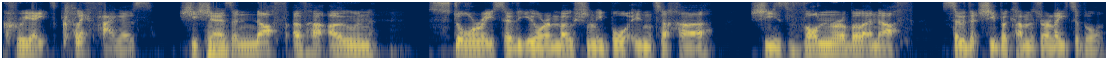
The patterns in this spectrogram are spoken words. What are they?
creates cliffhangers. She shares enough of her own story so that you're emotionally brought into her. She's vulnerable enough so that she becomes relatable.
